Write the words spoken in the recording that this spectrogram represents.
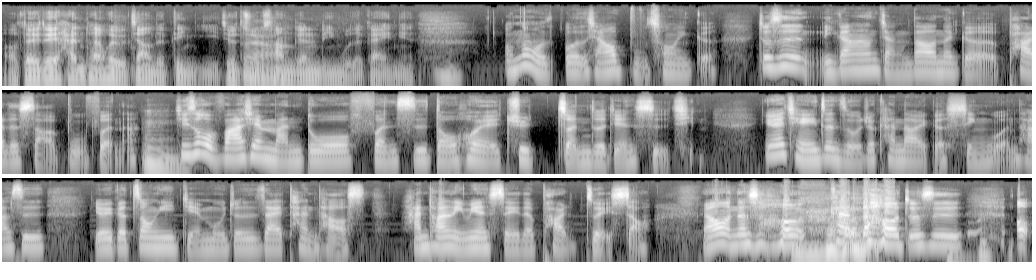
哦，对对，韩团会有这样的定义，就主唱跟领舞的概念。那我我想要补充一个，就是你刚刚讲到那个 part 少的部分啊，嗯，其实我发现蛮多粉丝都会去争这件事情。因为前一阵子我就看到一个新闻，它是有一个综艺节目，就是在探讨韩团里面谁的 part 最少。然后我那时候 看到就是哦，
